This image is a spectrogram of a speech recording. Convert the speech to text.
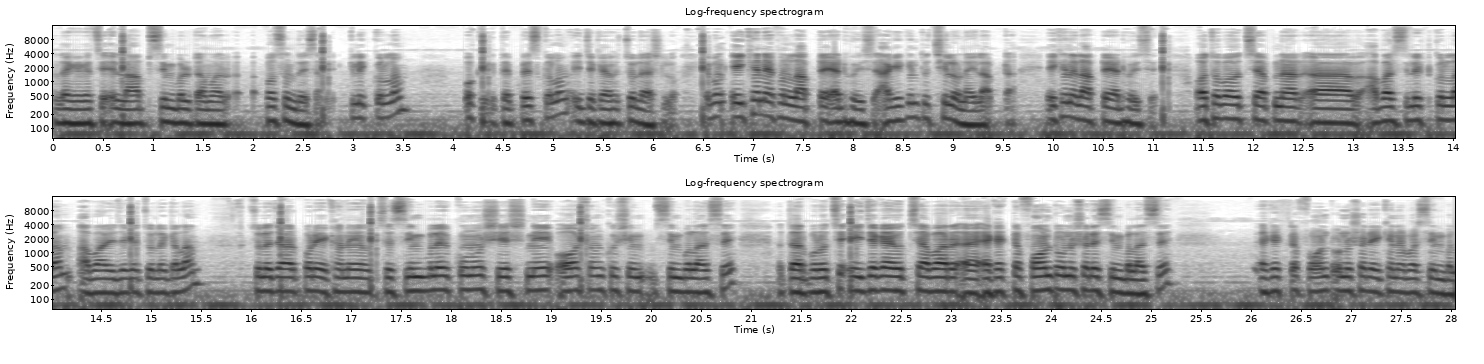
দেখা গেছে লাভ সিম্বলটা আমার পছন্দ হয়েছে। আমি ক্লিক করলাম। ওকে তাই প্রেস করলাম, এই জায়গায় চলে আসলো। এবং এইখানে এখন লাভটা অ্যাড হয়েছে। আগে কিন্তু ছিল না এই লাভটা। এখানে লাভটা অ্যাড হয়েছে। অথবা হচ্ছে আপনার আবার সিলেক্ট করলাম, আবার এই জায়গায় চলে গেলাম। চলে যাওয়ার পরে এখানে হচ্ছে সিম্বলের কোনো শেষ নেই, অসংখ্য সিম্বল আছে। তারপর হচ্ছে এই জায়গায় হচ্ছে আবার এক একটা ফন্ট অনুসারে সিম্বল আছে। এক একটা ফন্ট অনুসারে এখানে আবার সিম্বল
